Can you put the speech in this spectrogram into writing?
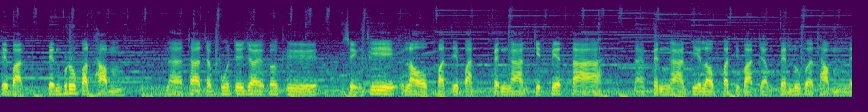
ฏิบัติเป็นรูปธรรมนะถ้าจะพูดย่อยๆก็คือสิ่งที่เราปฏิบัติเป็นงานกิจเมตตานะเป็นงานที่เราปฏิบัติอย่างเป็นรูปธรรมใน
